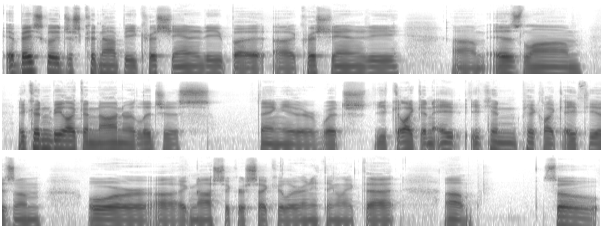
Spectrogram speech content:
it basically just could not be Christianity, but uh, Christianity, um, Islam. It couldn't be like a non-religious thing either, which you like an you can pick like atheism or uh, agnostic or secular or anything like that. Um, so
